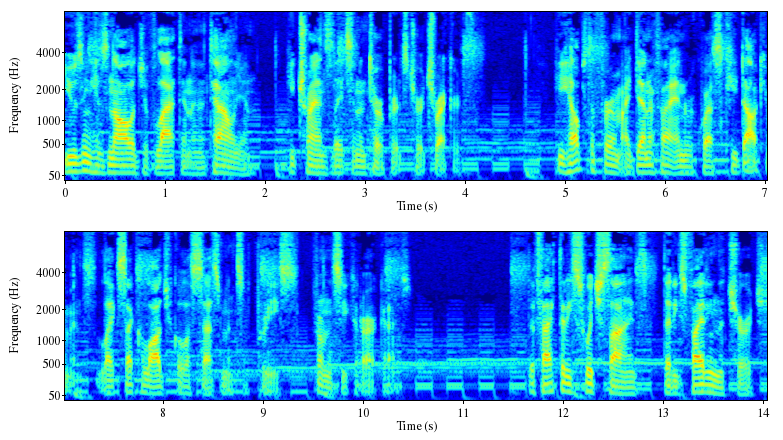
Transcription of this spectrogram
Using his knowledge of Latin and Italian, he translates and interprets church records. He helps the firm identify and request key documents, like psychological assessments of priests, from the secret archives. The fact that he switched sides, that he's fighting the church,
